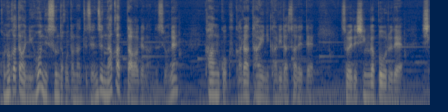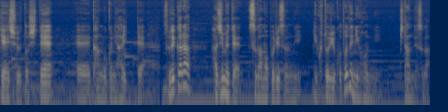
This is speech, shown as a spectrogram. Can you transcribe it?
この方は日本に住んだことなんて全然なかったわけなんですよね。韓国からタイに駆り出されてそれでシンガポールで死刑囚として、えー、韓国に入ってそれから初めて巣鴨プリズンに行くということで日本に来たんですが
